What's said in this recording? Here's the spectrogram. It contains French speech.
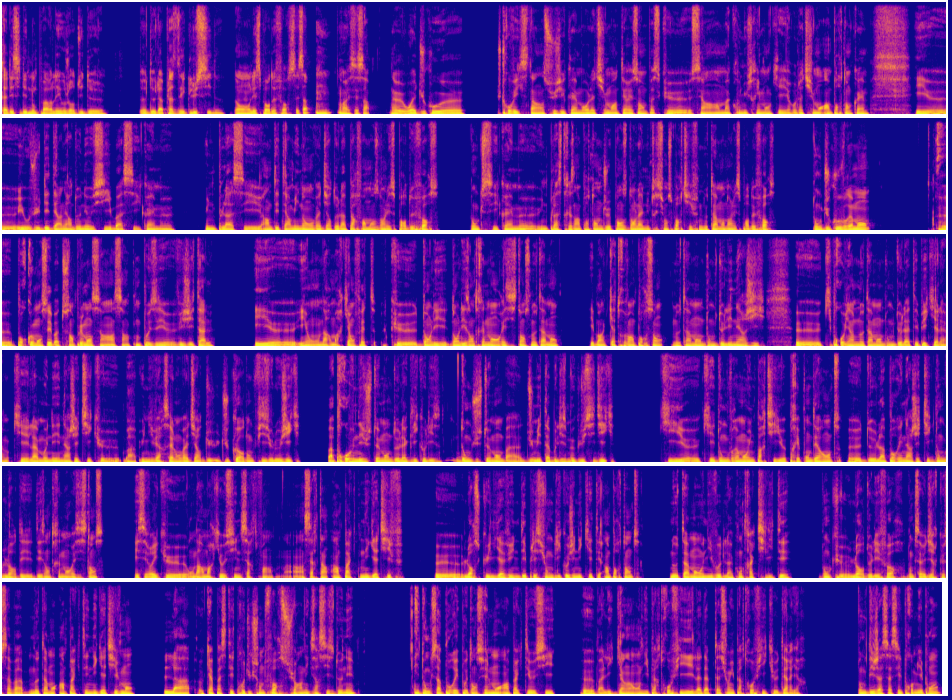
tu as décidé de nous parler aujourd'hui de, de, la place des glucides dans les sports de force, c'est ça? Ouais, c'est ça. ouais, du coup, je trouvais que c'était un sujet quand même relativement intéressant parce que c'est un macronutriment qui est relativement important quand même. Et, et au vu des dernières données aussi, bah, c'est quand même une place et un déterminant, on va dire, de la performance dans les sports de force. Donc c'est quand même euh, une place très importante, je pense, dans la nutrition sportive, notamment dans les sports de force. Donc du coup, vraiment, euh, pour commencer, bah, tout simplement, c'est un, composé euh, végétal. Et, et, on a remarqué en fait que dans les, entraînements en résistance notamment, et eh ben 80% notamment donc de l'énergie qui provient notamment donc de l'ATP qui, est la, monnaie énergétique bah, universelle on va dire du, corps donc physiologique bah, provenait justement de la glycolyse, donc justement du métabolisme glucidique, qui, euh, qui est donc vraiment une partie euh, prépondérante euh, de l'apport énergétique donc lors des, des entraînements résistance. Et c'est vrai qu'on a remarqué aussi une un certain impact négatif lorsqu'il y avait une déplétion glycogénique qui était importante, notamment au niveau de la contractilité donc lors de l'effort. Donc ça veut dire que ça va notamment impacter négativement la capacité de production de force sur un exercice donné. Et donc ça pourrait potentiellement impacter aussi euh, bah, les gains en hypertrophie et l'adaptation hypertrophique derrière. Donc déjà ça c'est le premier point.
